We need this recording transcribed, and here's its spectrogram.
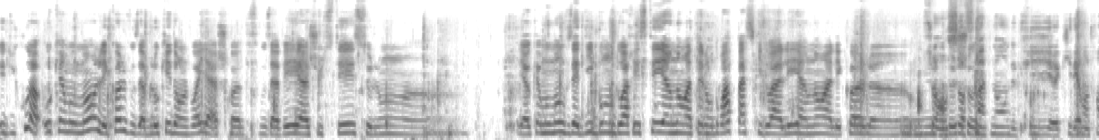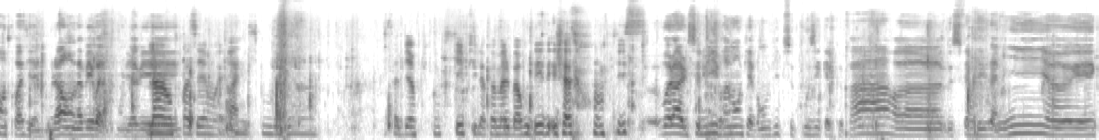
Et du coup, à aucun moment, l'école vous a bloqué dans le voyage, quoi. Vous avez ajusté selon. Il n'y a aucun moment où vous êtes dit, bon, on doit rester un an à tel endroit parce qu'il doit aller un an à l'école, genre de sauf choses. maintenant depuis qu'il est rentré en troisième. Là, on avait, voilà, on lui avait. Là, en troisième, ouais. Ouais. Mais mine de rien, Ça devient plus compliqué, puis il a pas mal baroudé déjà en plus. voilà, c'est lui vraiment qui avait envie de se poser quelque part, euh, de se faire des amis, euh, et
